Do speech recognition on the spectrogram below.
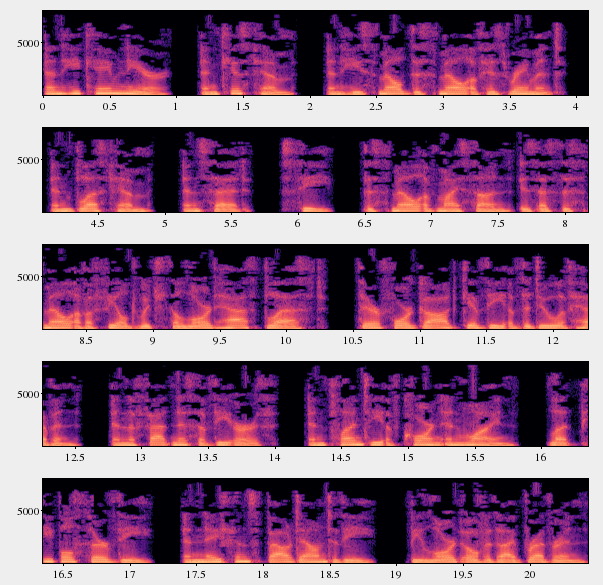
And he came near, and kissed him, and he smelled the smell of his raiment, and blessed him, and said, See, the smell of my son is as the smell of a field which the Lord hath blessed, therefore God give thee of the dew of heaven, and the fatness of the earth, and plenty of corn and wine, let people serve thee, and nations bow down to thee, be Lord over thy brethren,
